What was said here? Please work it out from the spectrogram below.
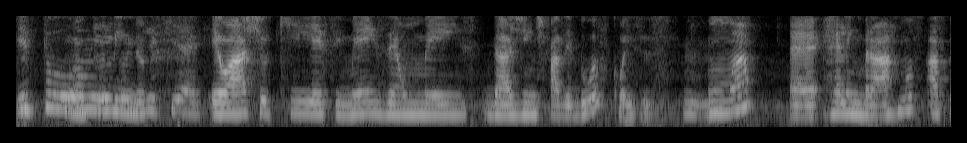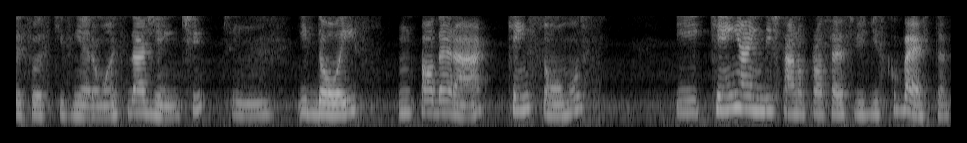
E tu, Muito amigo, lindo. de que é? Eu acho que esse mês é um mês da gente fazer duas coisas. Hum, Uma é relembrarmos as pessoas que vieram antes da gente. Sim. E dois, empoderar quem somos e quem ainda está no processo de descoberta,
